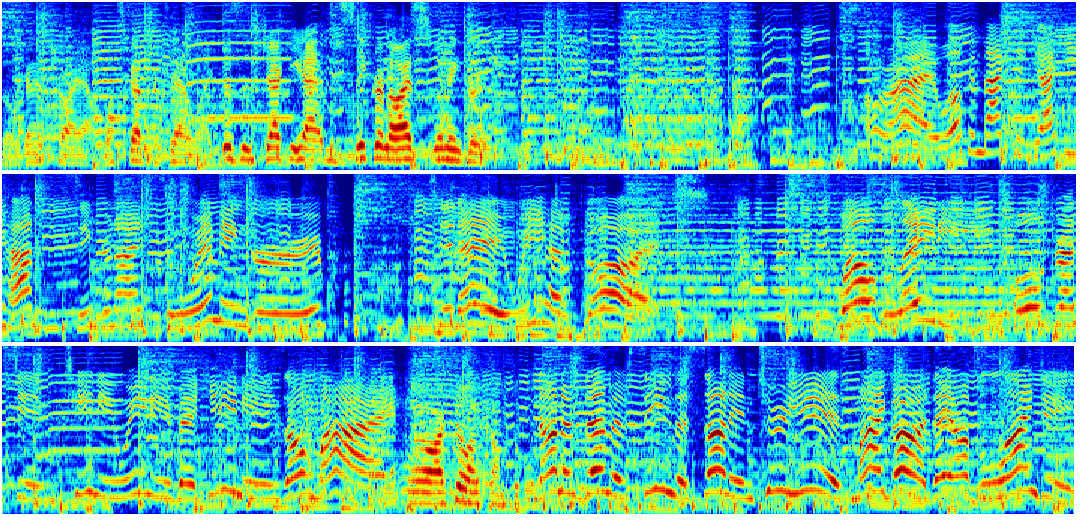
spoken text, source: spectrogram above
so we're gonna try out what's going to sound like. This is Jackie Hatton's synchronized swimming group. All right, welcome back to Jackie Hatton's synchronized swimming group. Today we have got 12 ladies all dressed in teeny weeny bikinis. Oh my! Oh, I feel uncomfortable. None of them have seen the sun in two years. My god, they are blinding.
